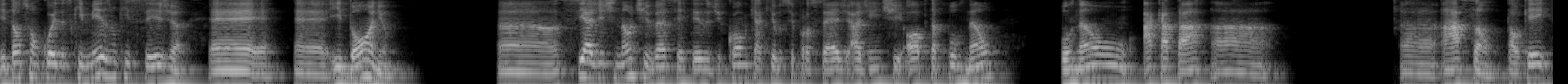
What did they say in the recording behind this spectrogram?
Então, são coisas que, mesmo que seja é, é, idôneo, uh, se a gente não tiver certeza de como que aquilo se procede, a gente opta por não, por não acatar a, a, a ação, tá ok?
